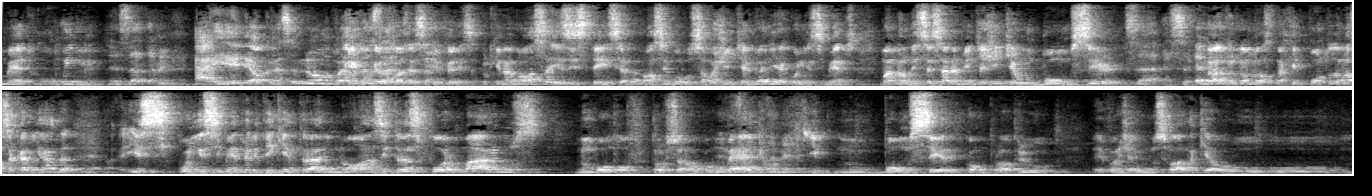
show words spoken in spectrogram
médico ruim, né? Exatamente. Aí ele alcança, não vai Por que, que eu quero fazer essa referência? Porque na nossa existência, na nossa evolução, a gente angaria conhecimentos, mas não necessariamente a gente é um bom ser na, no, naquele ponto da nossa caminhada. É. Esse conhecimento ele tem que entrar em nós e transformarmos num bom profissional como médico e num bom ser, como o próprio Evangelho nos fala, que é o, o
